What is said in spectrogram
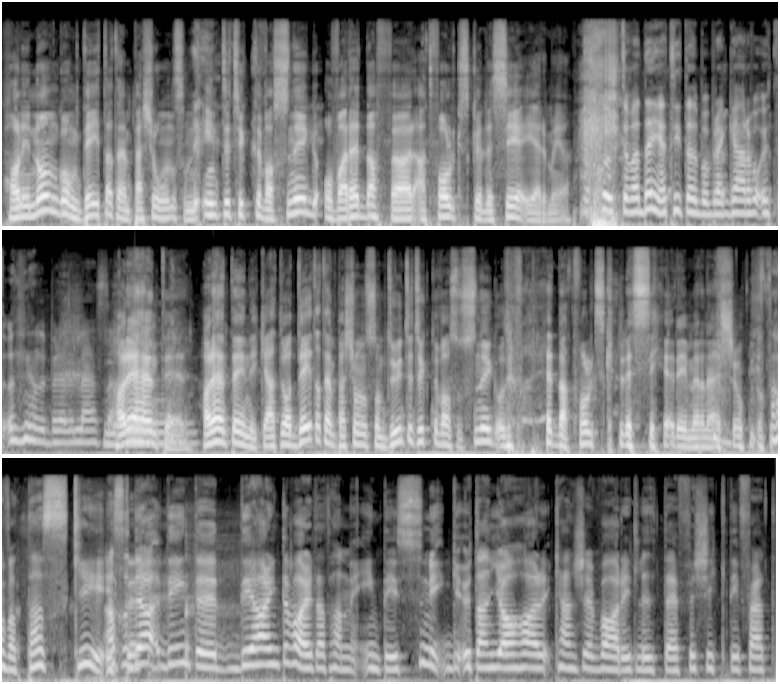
Har ni någon gång dejtat en person som ni inte tyckte var snygg och var rädda för att folk skulle se er med? Vad sjukt, det var den jag tittade på och började garva ut och när du började läsa Har det hänt er? Har det hänt dig Nika? Att du har dejtat en person som du inte tyckte var så snygg och du var rädd att folk skulle se dig med den här kjolen? Fan vad taskigt! Alltså det har, det, är inte, det har inte varit att han inte är snygg, utan jag har kanske varit lite försiktig för att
